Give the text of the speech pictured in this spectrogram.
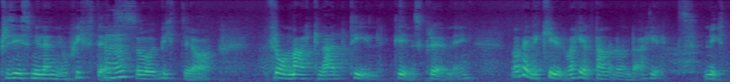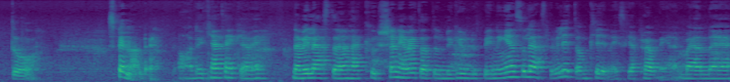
precis millenniumskiftet mm. så bytte jag från marknad till klinisk prövning. Det var väldigt kul, det var helt annorlunda, helt nytt och spännande. Ja, det kan jag tänka mig. När vi läste den här kursen, jag vet att under grundutbildningen så läste vi lite om kliniska prövningar men eh,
